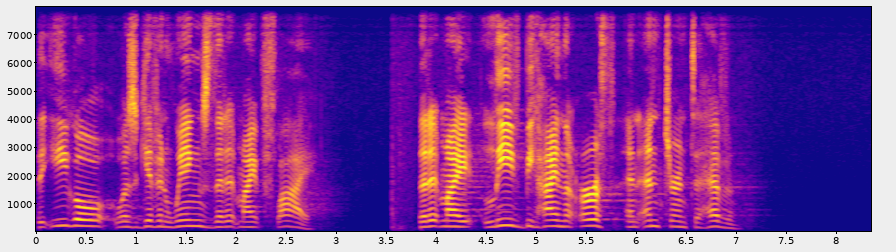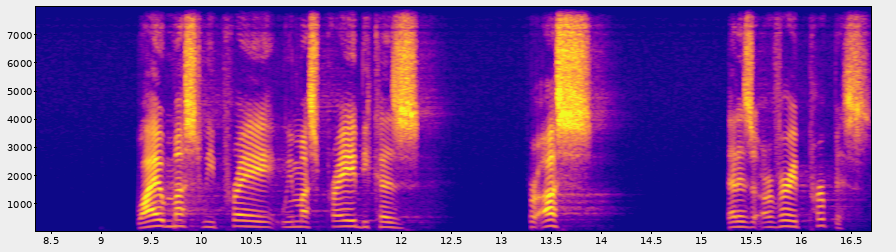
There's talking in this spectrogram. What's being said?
The eagle was given wings that it might fly, that it might leave behind the earth and enter into heaven. Why must we pray? We must pray because for us, that is our very purpose.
